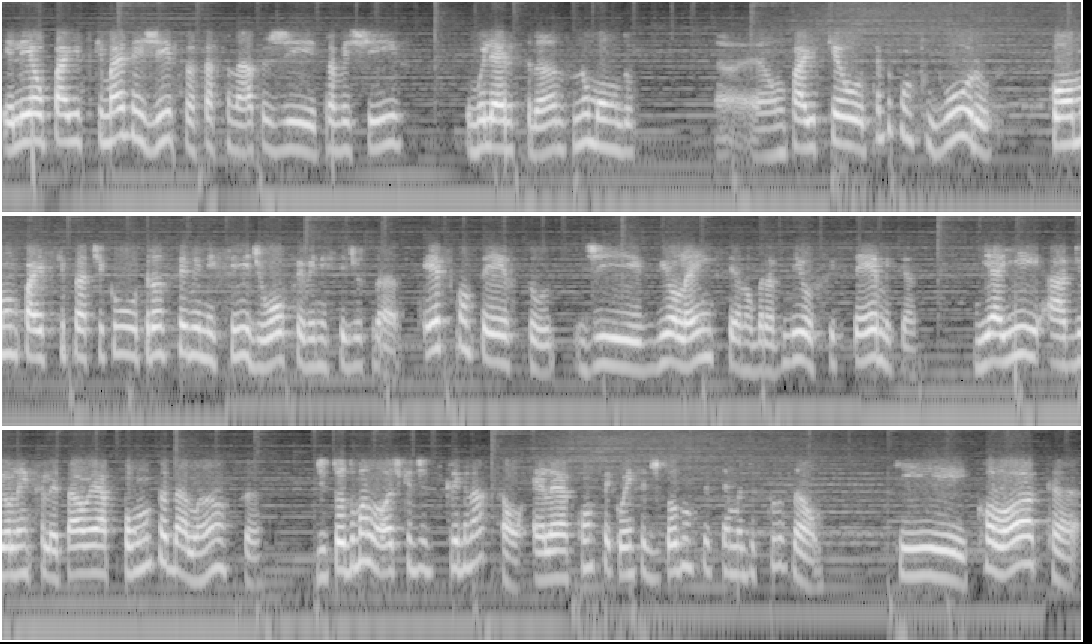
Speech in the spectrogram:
ele é o país que mais registra assassinatos de travestis e mulheres trans no mundo. É um país que eu sempre configuro como um país que pratica o transfeminicídio ou feminicídio trans. Esse contexto de violência no Brasil, sistêmica, e aí a violência letal é a ponta da lança de toda uma lógica de discriminação. Ela é a consequência de todo um sistema de exclusão. que coloca,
